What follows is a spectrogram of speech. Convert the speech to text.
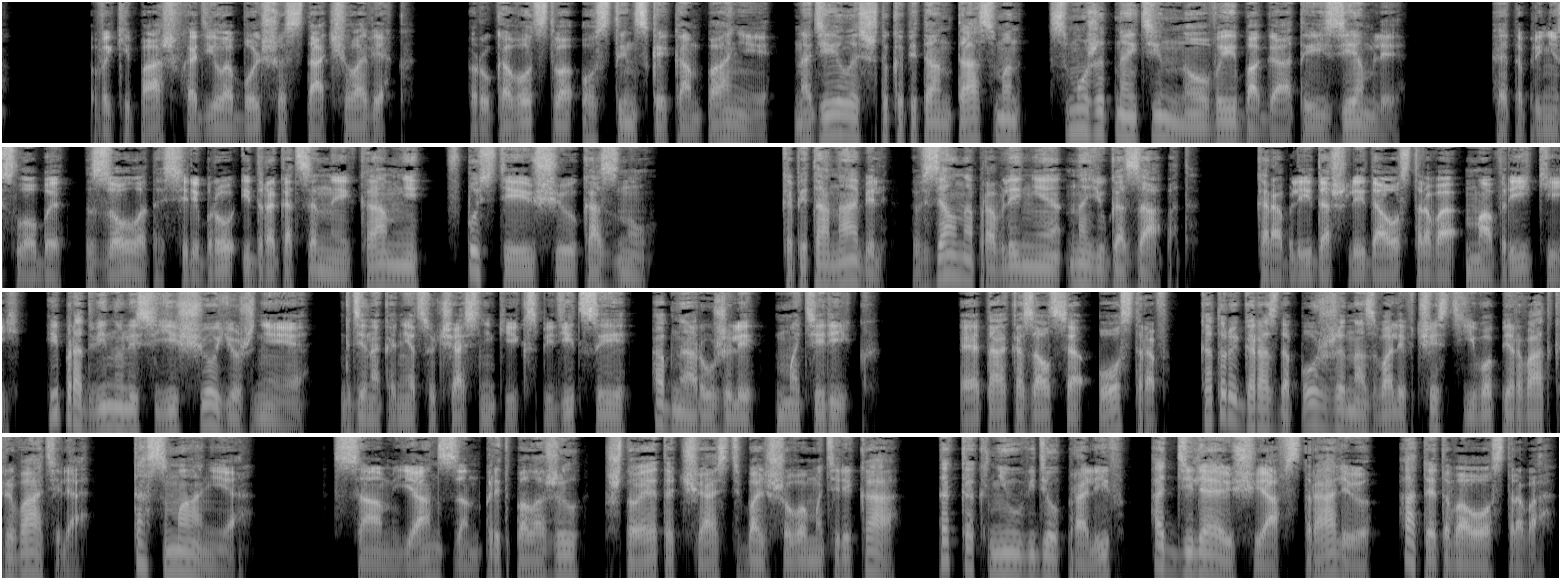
В экипаж входило больше ста человек. Руководство Остинской компании надеялось, что капитан Тасман сможет найти новые богатые земли. Это принесло бы золото, серебро и драгоценные камни в пустеющую казну. Капитан Абель взял направление на юго-запад. Корабли дошли до острова Маврикий и продвинулись еще южнее, где, наконец, участники экспедиции обнаружили материк. Это оказался остров, который гораздо позже назвали в честь его первооткрывателя — Тасмания. Сам Янзан предположил, что это часть большого материка, так как не увидел пролив, отделяющий Австралию от этого острова.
